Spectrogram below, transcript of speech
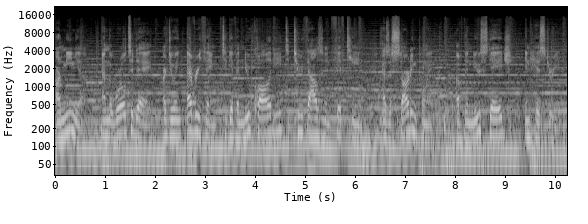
Armenia and the world today are doing everything to give a new quality to 2015 as a starting point of the new stage in history.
